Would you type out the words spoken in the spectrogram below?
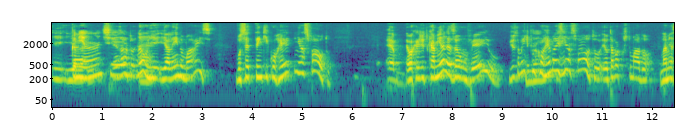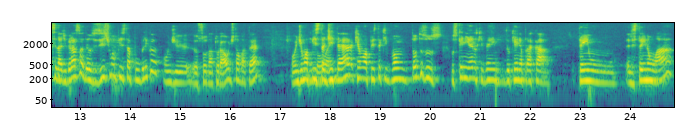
e- e- Caminhante. Exato. Não, É. e, e além do mais, você tem que correr em asfalto. É, eu acredito que a minha lesão veio justamente por Bem. correr mais em asfalto. Eu estava acostumado, na minha cidade, graças a Deus, existe uma pista pública, onde eu sou natural, de Taubaté, onde uma pista boa, de terra, que é uma pista que vão todos os, os quenianos que vêm do Quênia para cá, tem um, eles treinam lá.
